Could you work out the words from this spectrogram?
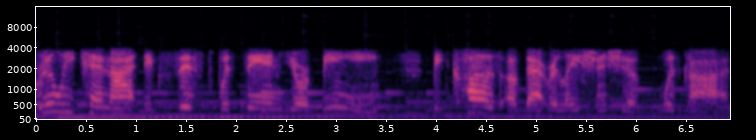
really cannot exist within your being because of that relationship with God.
